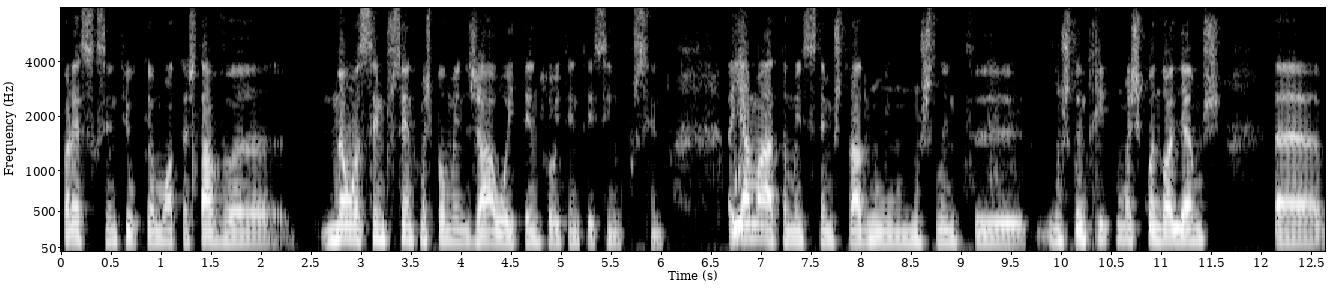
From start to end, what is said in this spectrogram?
parece que sentiu que a moto estava não a 100%, mas pelo menos já a 80% ou 85%. A Yamaha também se tem mostrado num, num, excelente, num excelente ritmo, mas quando olhamos uh,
